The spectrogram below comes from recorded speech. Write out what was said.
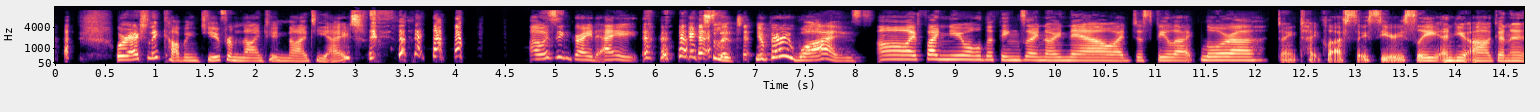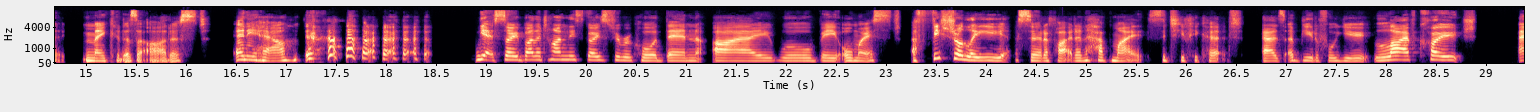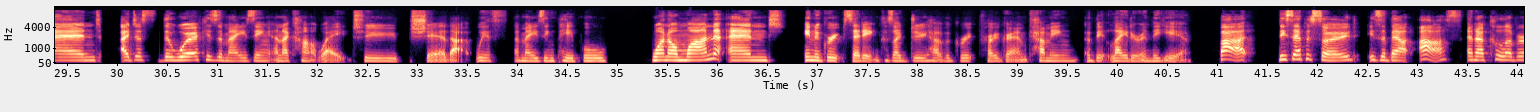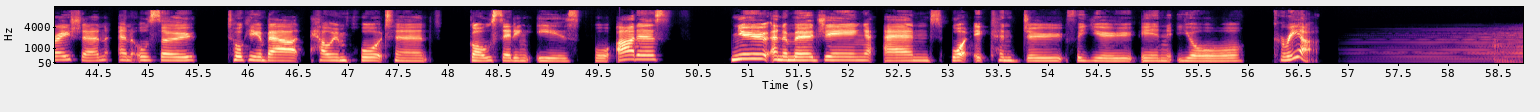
We're actually coming to you from 1998. I was in grade eight. Excellent. You're very wise. Oh, if I knew all the things I know now, I'd just be like, Laura, don't take life so seriously. And you are going to make it as an artist. Anyhow. yeah. So by the time this goes to record, then I will be almost officially certified and have my certificate as a beautiful you life coach. And I just, the work is amazing. And I can't wait to share that with amazing people one on one and in a group setting, because I do have a group program coming a bit later in the year. But this episode is about us and our collaboration and also talking about how important goal setting is for artists, new and emerging, and what it can do for you in your career.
